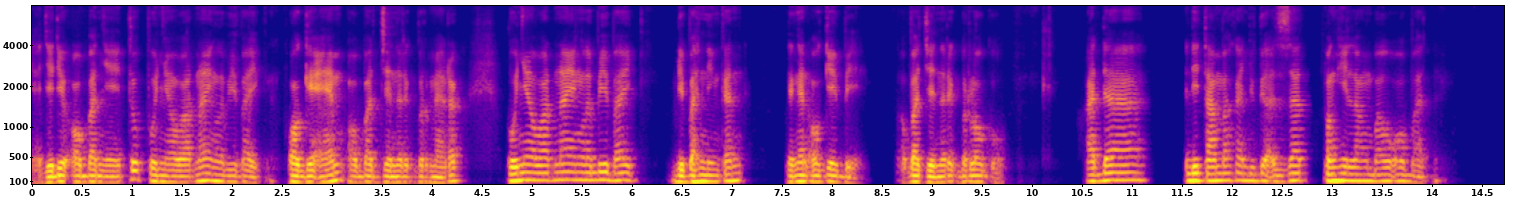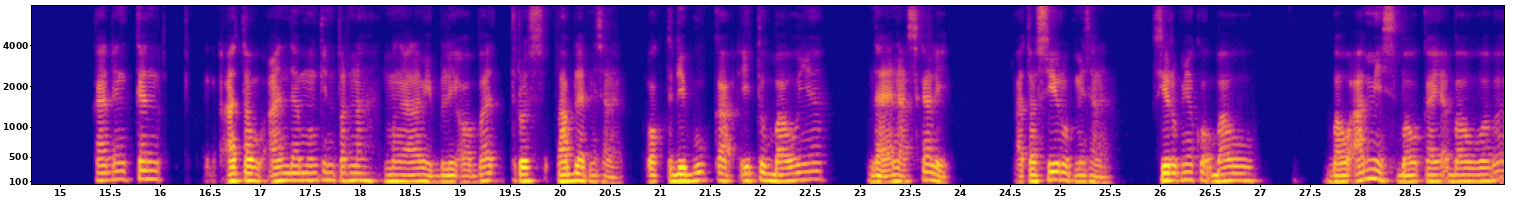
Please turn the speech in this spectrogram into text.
Ya, jadi obatnya itu punya warna yang lebih baik. OGM, obat generik bermerek, punya warna yang lebih baik dibandingkan dengan OGB, obat generik berlogo. Ada ditambahkan juga zat penghilang bau obat. Kadang kan atau Anda mungkin pernah mengalami beli obat terus tablet misalnya. Waktu dibuka itu baunya tidak enak sekali. Atau sirup misalnya. Sirupnya kok bau bau amis, bau kayak bau apa?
